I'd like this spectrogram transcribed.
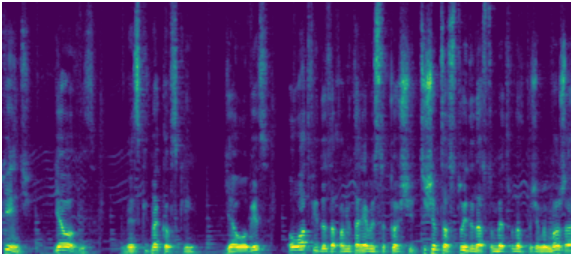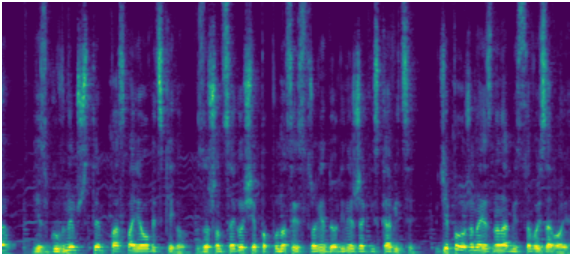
5. Jałowiec, Beskid Makowski. Jałowiec o łatwiej do zapamiętania wysokości 1111 metrów nad poziomem morza jest głównym szczytem pasma jałowieckiego, wznoszącego się po północnej stronie doliny rzeki Skawicy, gdzie położona jest znana miejscowość Zawoja.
